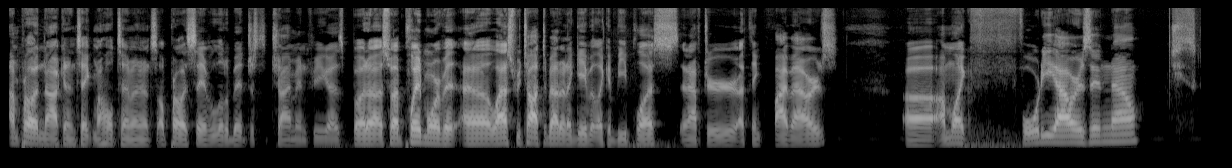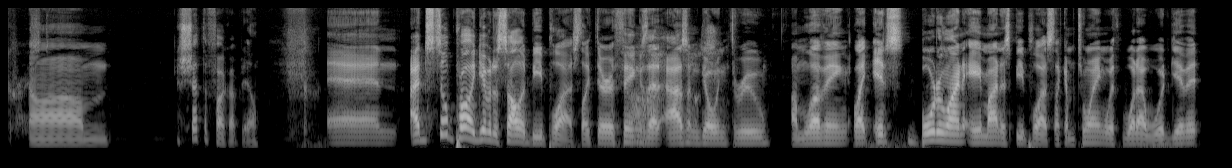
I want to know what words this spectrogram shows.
I'm probably not going to take my whole 10 minutes. I'll probably save a little bit just to chime in for you guys. But uh, so I played more of it. Uh, last we talked about it, I gave it like a B plus, and after I think five hours, uh, I'm like 40 hours in now. Jesus Christ. Um, shut the fuck up, Dale. And I'd still probably give it a solid B plus. Like there are things that as I'm going through, I'm loving. Like it's borderline A minus B plus. Like I'm toying with what I would give it.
